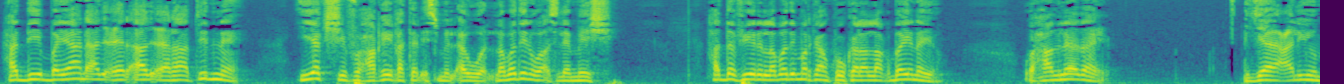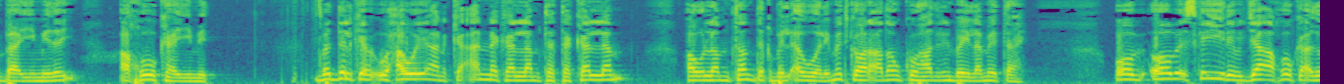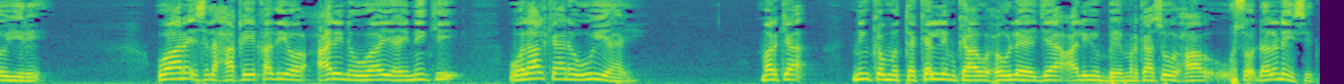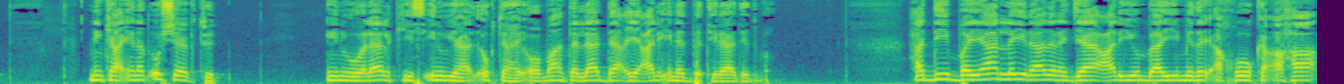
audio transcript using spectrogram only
haddii bayaan aad icraabtidne yakshifu xaqiiqat alismi alawal labadina waa isla meeshi hadda fiiri labadii markaan ku kala laqbaynayo waxaad leedahay jaa caliyun baa yimiday akhuukaa yimid bedelka waxaa weeyaan kaanaka lam tatakalam aw lam tantiq bilawali midka hore adoon ku hadlin bay la mid tahay. Oo ooba iska yiri jaa akhuuka adoo yiri waana isla xaqiiqadii oo calina waayahay ninkii walaalkaana uu yahay. Marka ninka mutakalimkaa wuxuu leeyahay jaa caliyun bay markaasu waxaa u soo dhalanaysid. Ninkaa inaad u sheegtid inuu walaalkiis inuu yahay ad og oo maanta laa daaciya cali inaad batiraadidba haddii bayaan la yidhaahdana jaa caliyun baa yimiday akhuuka ahaa.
